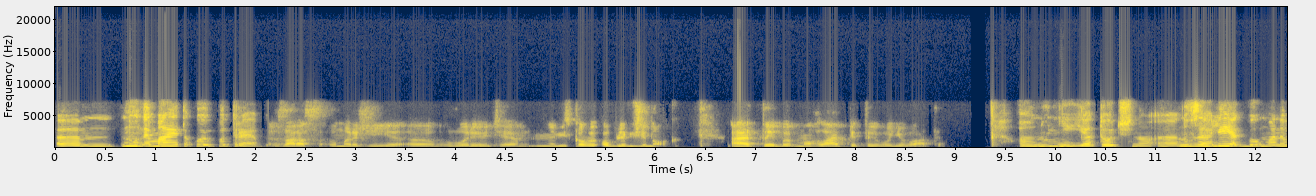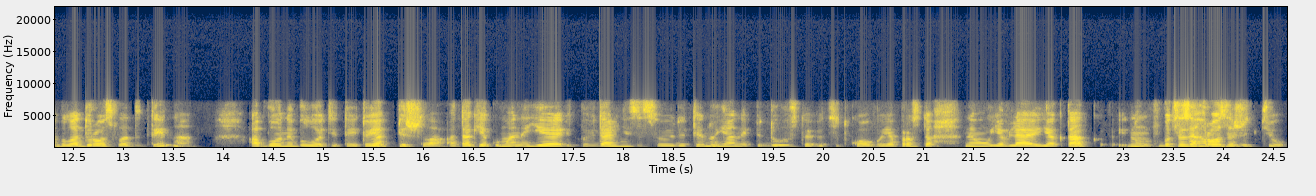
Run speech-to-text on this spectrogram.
ем, ну немає такої потреби. Зараз у мережі е, обговорюють е, військовий облік жінок. Е, ти би могла піти воювати? А, ну ні, я точно. Е, ну, взагалі, якби у мене була доросла дитина або не було дітей, то я б пішла. А так як у мене є відповідальність за свою дитину, я не піду стовідсотково. Я просто не уявляю, як так, ну бо це загроза життю.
